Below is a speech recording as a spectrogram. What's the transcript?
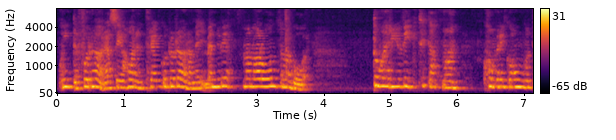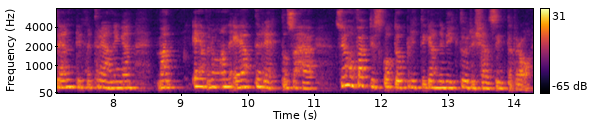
och inte får röra sig. Jag har en trädgård att röra mig i, men du vet, man har ont när man går. Då är det ju viktigt att man kommer igång ordentligt med träningen. Man, även om man äter rätt och så här så jag har faktiskt gått upp lite grann i vikt och det känns inte bra.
